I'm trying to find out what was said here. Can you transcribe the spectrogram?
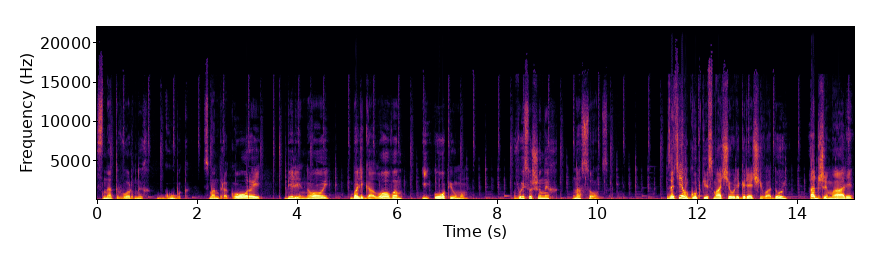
снотворных губок с мандрагорой, белиной, болиголовом и опиумом, высушенных на солнце. Затем губки смачивали горячей водой, отжимали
